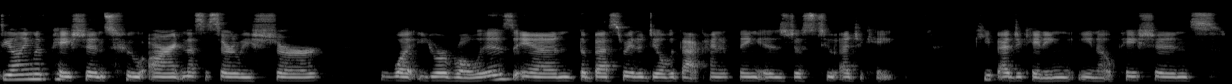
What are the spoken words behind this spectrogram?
dealing with patients who aren't necessarily sure what your role is. And the best way to deal with that kind of thing is just to educate. Keep educating, you know, patients,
